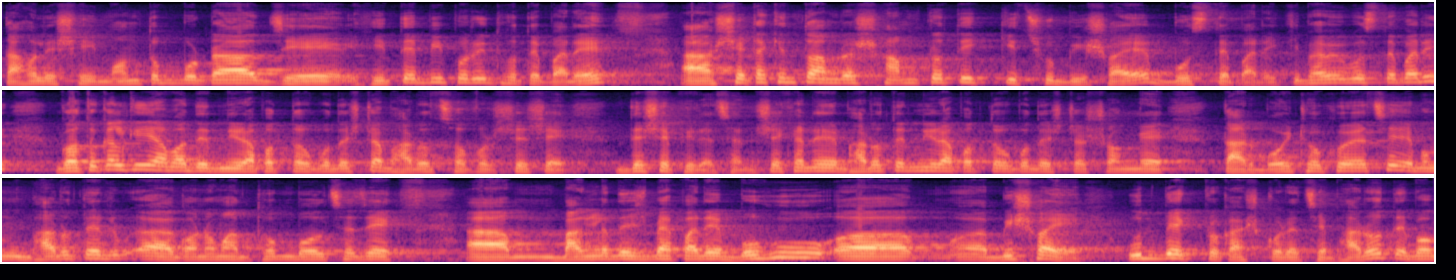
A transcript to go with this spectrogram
তাহলে সেই মন্তব্যটা যে হিতে বিপরীত হতে পারে সেটা কিন্তু আমরা সাম্প্রতিক কিছু বিষয়ে বুঝতে পারি। কীভাবে বুঝতে পারি? গতকালকেই আমাদের নিরাপত্তা উপদেষ্টা ভারত সফর শেষে দেশে ফিরেছেন। সেখানে ভারতের নিরাপত্তা উপদেষ্টার সঙ্গে তার বৈঠক হয়েছে এবং ভারতের গণমাধ্যম বলছে যে বাংলাদেশ ব্যাপারে বহু বিষয়ে উদ্বেগ প্রকাশ করেছে ভারত এবং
